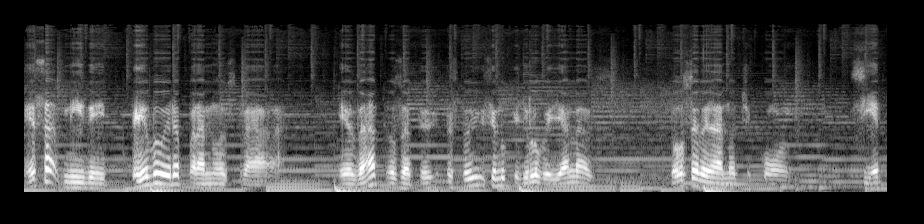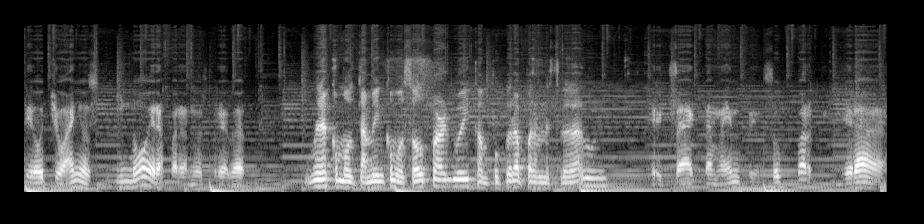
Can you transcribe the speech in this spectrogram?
Esa ni de pedo era para nuestra edad. O sea, te, estoy diciendo que yo lo veía a las 12 de la noche con 7, 8 años y no era para nuestra edad. Era como también como South Park, güey, tampoco era para nuestra edad, güey. Exactamente. South era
